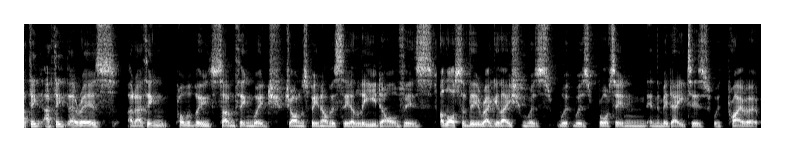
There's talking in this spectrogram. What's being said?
I think I think there is, and I think probably something which John's been obviously a lead of is a lot of the regulation was was brought in in the mid '80s with private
